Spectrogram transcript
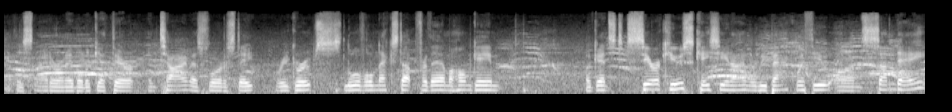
Hadley Snyder unable to get there in time as Florida State regroups. Louisville next up for them, a home game against Syracuse. Casey and I will be back with you on Sunday.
